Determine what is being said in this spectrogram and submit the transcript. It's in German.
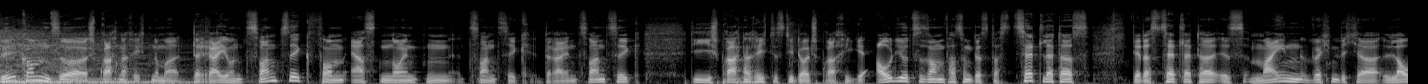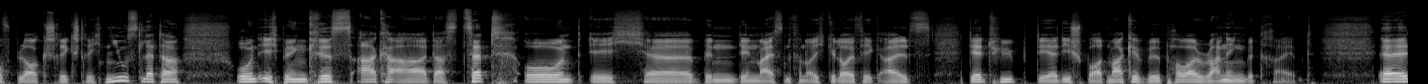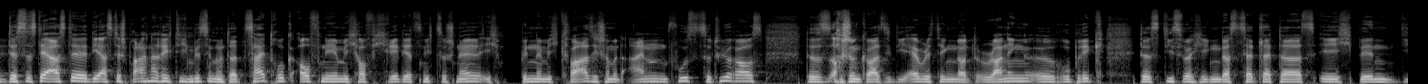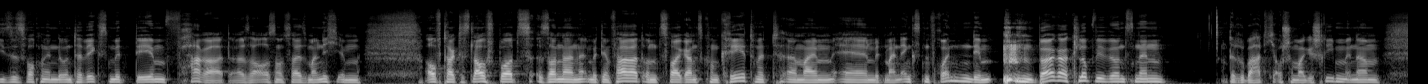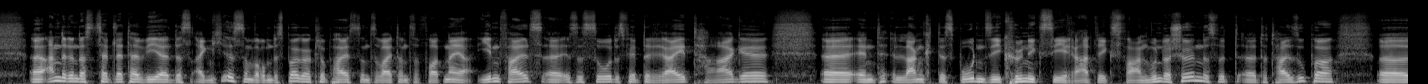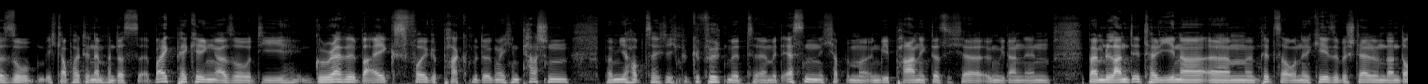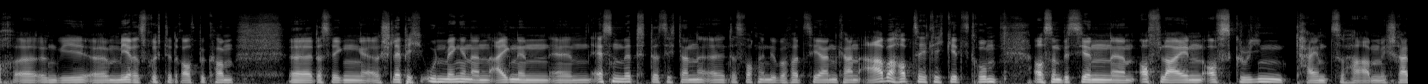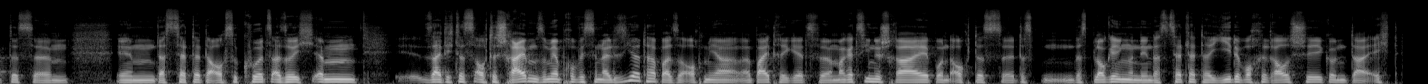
Willkommen zur Sprachnachricht Nummer 23 vom 1.9.2023. Die Sprachnachricht ist die deutschsprachige Audiozusammenfassung des Das Z-Letters. Der Das Z-Letter ist mein wöchentlicher Laufblog-Newsletter. Und ich bin Chris aka Das Z und ich äh, bin den meisten von euch geläufig als der Typ, der die Sportmarke Willpower Running betreibt. Äh, das ist der erste, die erste Sprachnachricht, die ich ein bisschen unter Zeitdruck aufnehme. Ich hoffe, ich rede jetzt nicht zu schnell. Ich bin nämlich quasi schon mit einem Fuß zur Tür raus. Das ist auch schon quasi die Everything Not Running äh, Rubrik des dieswöchigen Das Z-Letters. Ich bin dieses Wochenende unterwegs mit dem Fahrrad. Also ausnahmsweise mal nicht im Auftrag des Laufsports, sondern mit dem Fahrrad und zwar ganz konkret mit, äh, meinem, äh, mit meinen engsten Freunden, dem Burger Club, wie wir uns nennen. Darüber hatte ich auch schon mal geschrieben in einem äh, anderen das Z-Letter, wie er das eigentlich ist und warum das Burger Club heißt und so weiter und so fort. Naja, jedenfalls äh, ist es so, dass wir drei Tage äh, entlang des Bodensee-Königssee-Radwegs fahren. Wunderschön, das wird äh, total super. Äh, so, ich glaube, heute nennt man das Bikepacking, also die Gravel-Bikes vollgepackt mit irgendwelchen Taschen. Bei mir hauptsächlich gefüllt mit, äh, mit Essen. Ich habe immer irgendwie Panik, dass ich irgendwie dann in, beim Landitaliener ähm, Pizza ohne Käse bestelle und dann doch äh, irgendwie äh, Meeresfrüchte drauf bekomme. Äh, deswegen äh, schleppe ich Unmengen an eigenem ähm, Essen mit, dass ich dann äh, das Wochenende über verzehren kann. Aber hauptsächlich geht es darum, auch so ein bisschen ähm, offline, off-screen-Time zu haben. Ich schreibe das, ähm, das Set da auch so kurz. Also ich, ähm, seit ich das auch das Schreiben so mehr professionalisiert habe, also auch mehr Beiträge jetzt für Magazine schreibe und auch das, das, das Blogging und den das Z-Letter jede Woche rausschicke und da echt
